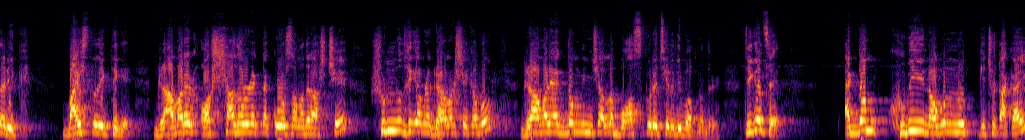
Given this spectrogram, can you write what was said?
তারিখ। বাইশ তারিখ থেকে। গ্রামারের অসাধারণ একটা কোর্স আমাদের আসছে। শূন্য থেকে আমরা গ্রামার শেখাবো। গ্রামারে একদম ইনশাল্লাহ বস করে ছেড়ে দিব আপনাদের। ঠিক আছে? একদম খুবই নগণ্য কিছু টাকায়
